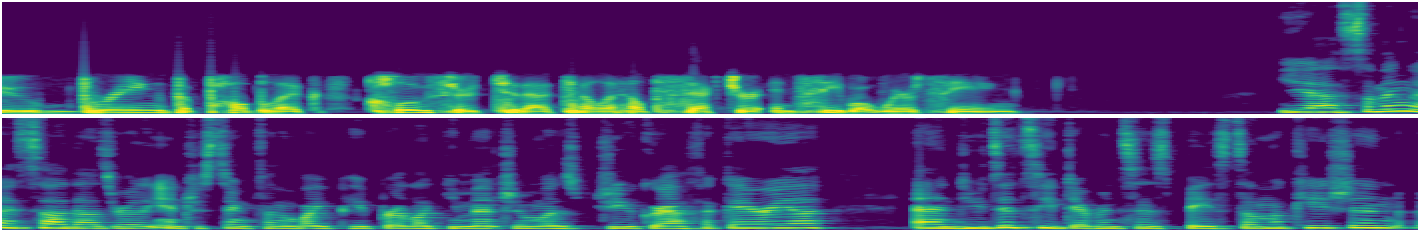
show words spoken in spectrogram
to bring the public closer to that telehealth sector and see what we're seeing. Yeah, something I saw that was really interesting from the white paper, like you mentioned, was geographic area. And you did see differences based on location.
